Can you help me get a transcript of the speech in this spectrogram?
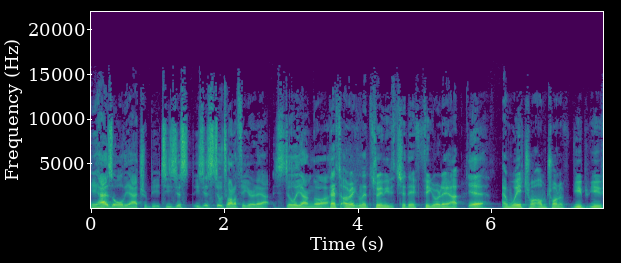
He has all the attributes. He's just he's just still trying to figure it out. He's still a young guy. That's. I reckon that's two said there. Figure it out. yeah. And we're trying. I'm trying to. You you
